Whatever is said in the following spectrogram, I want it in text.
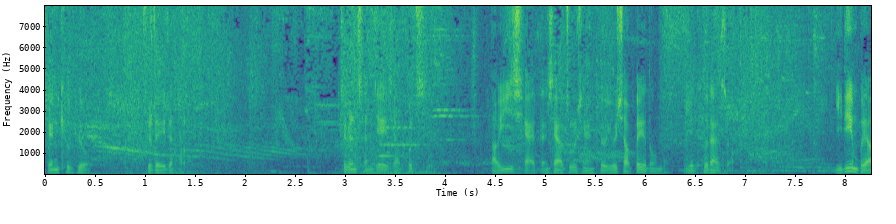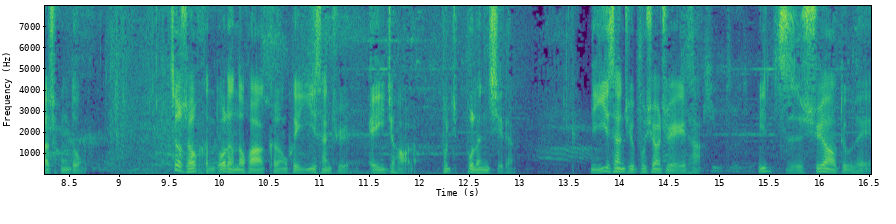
先 QQ，就这一就好了。这边惩戒一下不急，然后 E 起来，等下猪前 Q 有小被动的，一个 Q 带走，一定不要冲动。这时候很多人的话可能会 E 上去 A 就好了，不不能急的。你 E 上去不需要去 A 他，你只需要对不对？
